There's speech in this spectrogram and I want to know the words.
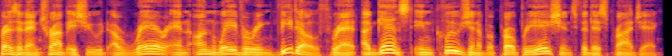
President Trump issued a rare and unwavering veto threat against inclusion of appropriations for this project,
